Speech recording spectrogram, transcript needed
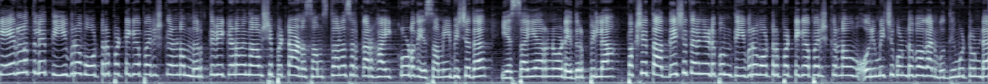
കേരളത്തിലെ തീവ്ര വോട്ടർ പട്ടിക പരിഷ്കരണം നിർത്തിവെക്കണമെന്നാവശ്യപ്പെട്ടാണ് സംസ്ഥാന സർക്കാർ ഹൈക്കോടതിയെ സമീപിച്ചത്. എസ് ഐ ആറിനോട് എതിർപ്പില്ല. പക്ഷേ തദ്ദേശ തെരഞ്ഞെടുപ്പും തീവ്ര വോട്ടർ പട്ടിക പരിഷ്കരണവും ഒരുമിച്ച് കൊണ്ടുപോകാൻ ബുദ്ധിമുട്ടുണ്ട്.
